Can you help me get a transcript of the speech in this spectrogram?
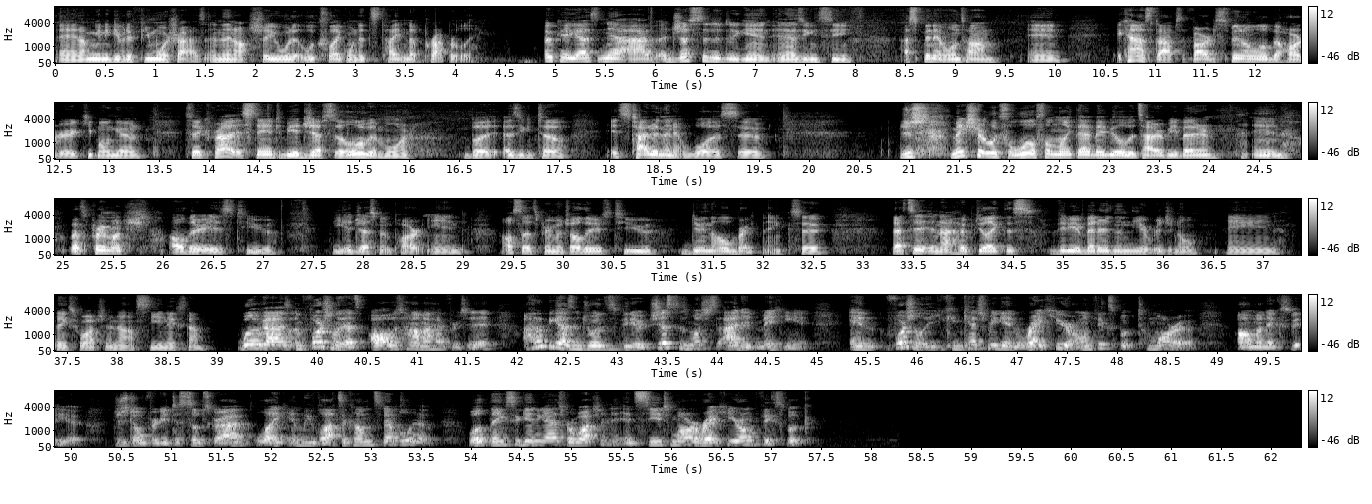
And I'm going to give it a few more tries and then I'll show you what it looks like when it's tightened up properly. Okay guys, now I've adjusted it again and as you can see, I spin it one time and it kind of stops. If I were to spin a little bit harder, it'd keep on going. So it could probably stand to be adjusted a little bit more, but as you can tell, it's tighter than it was, so just make sure it looks a little something like that, maybe a little bit tighter would be better, and that's pretty much all there is to the adjustment part, and also, that's pretty much all there is to doing the whole brake thing. So that's it, and I hope you like this video better than the original. And thanks for watching, and I'll see you next time. Well guys, unfortunately that's all the time I have for today. I hope you guys enjoyed this video just as much as I did making it. And fortunately, you can catch me again right here on Fixbook tomorrow on my next video. Just don't forget to subscribe, like, and leave lots of comments down below. Well, thanks again guys for watching, and see you tomorrow right here on Fixbook.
